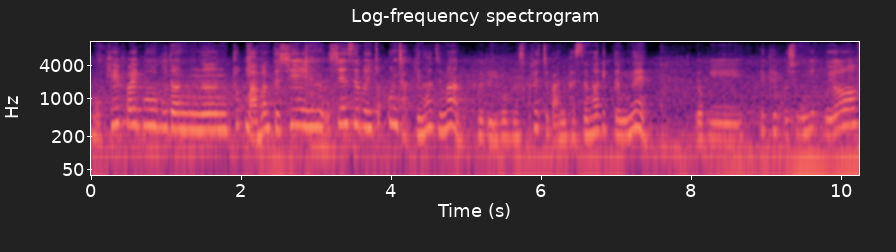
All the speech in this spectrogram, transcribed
뭐 K5보다는 조금 아반떼 CN, CN7이 조금 작긴 하지만 그래도 이 부분 스크래치 많이 발생하기 때문에 여기 PPF 시공했고요.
